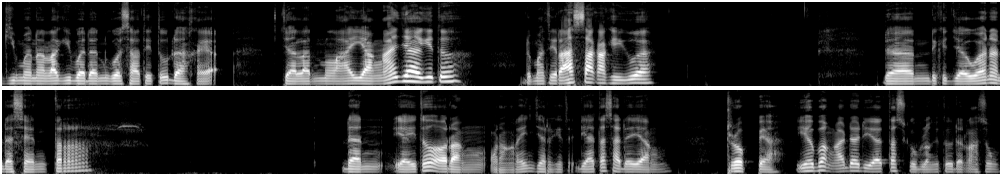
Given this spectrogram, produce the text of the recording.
gimana lagi badan gue saat itu. Udah kayak jalan melayang aja gitu. Udah mati rasa kaki gue dan di kejauhan ada center. Dan ya itu orang orang ranger gitu. Di atas ada yang drop ya. Iya bang ada di atas gue bilang itu dan langsung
